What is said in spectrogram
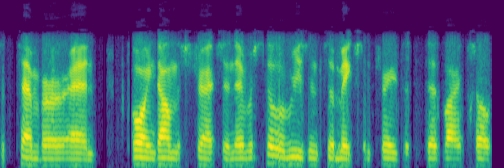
September and going down the stretch, and there was still a reason to make some trades at the deadline. So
